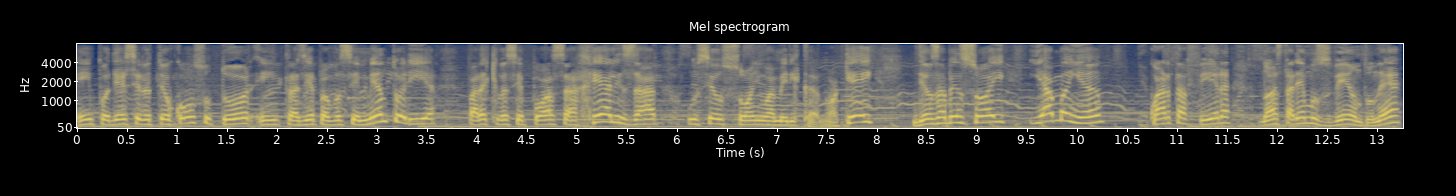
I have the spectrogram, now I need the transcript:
em poder ser o teu consultor, em trazer para você mentoria para que você possa realizar o seu sonho americano, ok? Deus abençoe e amanhã quarta-feira nós estaremos vendo, né?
